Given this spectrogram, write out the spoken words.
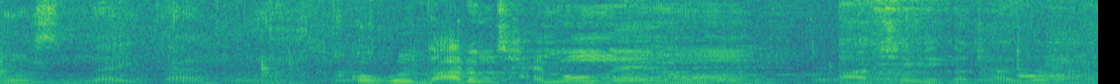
잘 먹습니다 일단. 어 그리고 나름 잘 먹네요. 아침이니까 잘 들어가네.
